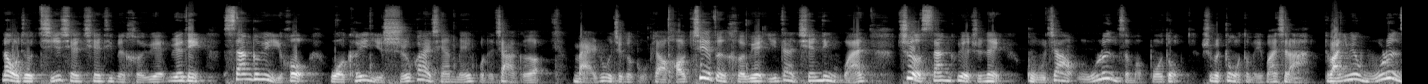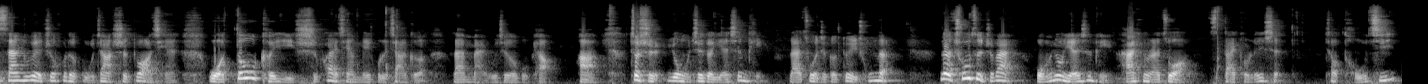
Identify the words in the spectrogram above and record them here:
那我就提前签订份合约，约定三个月以后，我可以以十块钱每股的价格买入这个股票。好，这份合约一旦签订完，这三个月之内，股价无论怎么波动，是不是跟我都没关系啦？对吧？因为无论三个月之后的股价是多少钱，我都可以以十块钱每股的价格来买入这个股票。啊，这是用这个衍生品来做这个对冲的。那除此之外，我们用衍生品还可以用来做 speculation，叫投机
